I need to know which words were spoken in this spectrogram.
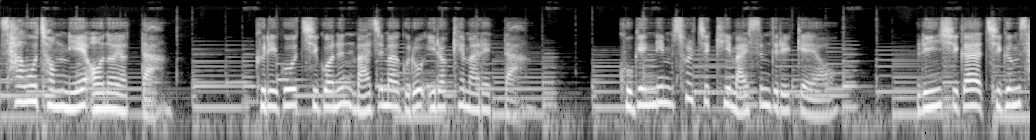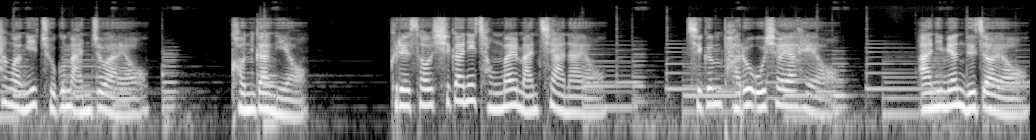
사후 정리의 언어였다. 그리고 직원은 마지막으로 이렇게 말했다. 고객님 솔직히 말씀드릴게요. 린 씨가 지금 상황이 조금 안 좋아요. 건강이요. 그래서 시간이 정말 많지 않아요. 지금 바로 오셔야 해요. 아니면 늦어요.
